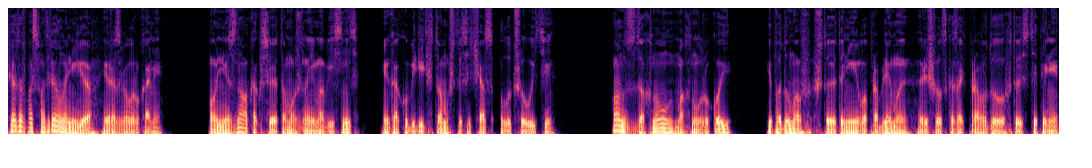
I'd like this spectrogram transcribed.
Петр посмотрел на нее и развел руками. Он не знал, как все это можно им объяснить и как убедить в том, что сейчас лучше уйти. Он вздохнул, махнул рукой и, подумав, что это не его проблемы, решил сказать правду в той степени,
